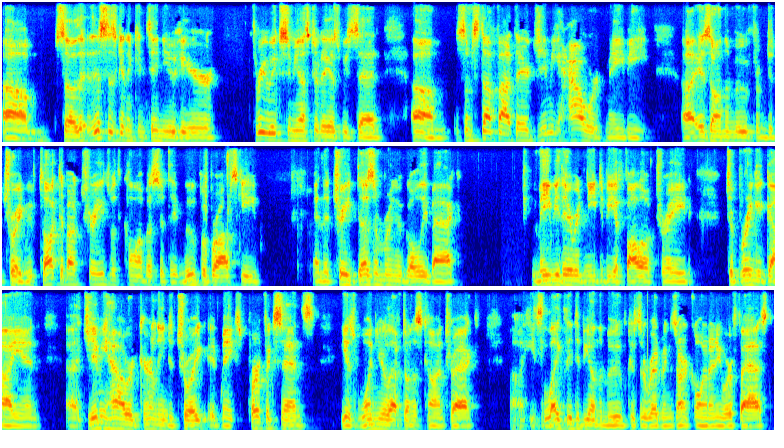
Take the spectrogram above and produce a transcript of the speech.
Um, so th- this is going to continue here. Three weeks from yesterday, as we said, um, some stuff out there. Jimmy Howard maybe uh, is on the move from Detroit. We've talked about trades with Columbus. If they move Bobrovsky and the trade doesn't bring a goalie back, maybe there would need to be a follow up trade to bring a guy in. Uh, Jimmy Howard currently in Detroit. It makes perfect sense. He has one year left on his contract. Uh, he's likely to be on the move because the Red Wings aren't going anywhere fast,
